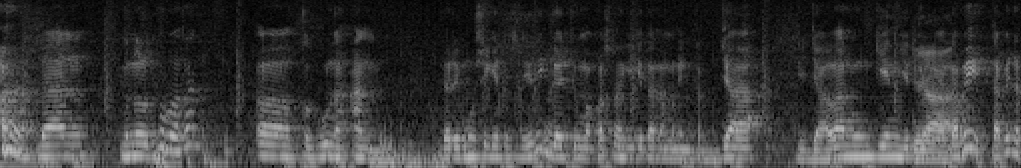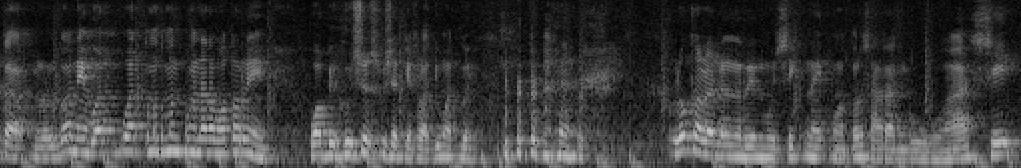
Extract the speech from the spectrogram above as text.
Dan menurutku bahkan eh, kegunaan dari musik itu sendiri nggak cuma pas lagi kita nemenin kerja di jalan mungkin gitu Iya. tapi tapi tetap menurut gua nih buat buat teman-teman pengendara motor nih wabil khusus bisa kayak sholat jumat gue lu kalau dengerin musik naik motor saran gua sih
